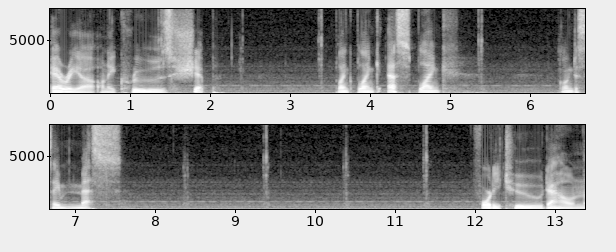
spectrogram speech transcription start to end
area on a cruise ship. Blank blank S blank. Going to say mess. 42 down,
